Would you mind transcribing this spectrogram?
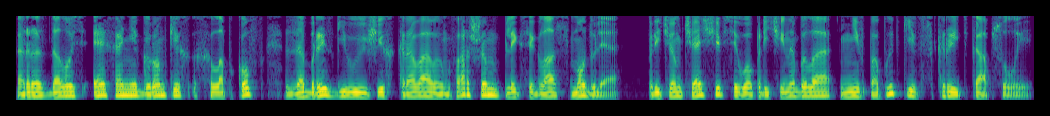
раздалось эхо негромких хлопков, забрызгивающих кровавым фаршем плексиглаз модуля. Причем чаще всего причина была не в попытке вскрыть капсулы,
